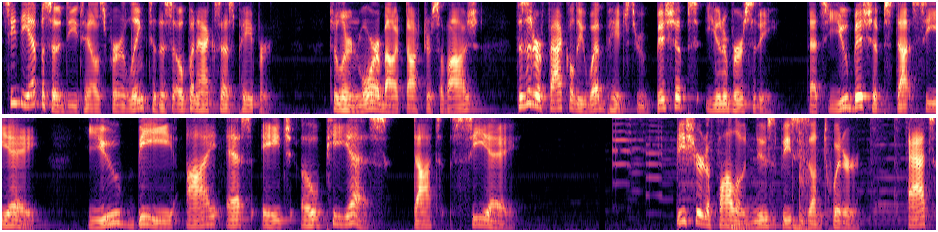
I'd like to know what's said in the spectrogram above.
See the episode details for a link to this open access paper. To learn more about Dr. Sauvage, visit her faculty webpage through Bishops University. That's ubishops.ca, U B I S H O P S dot C A. Be sure to follow New Species on Twitter at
